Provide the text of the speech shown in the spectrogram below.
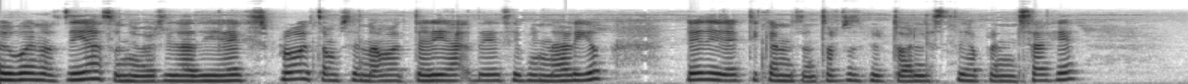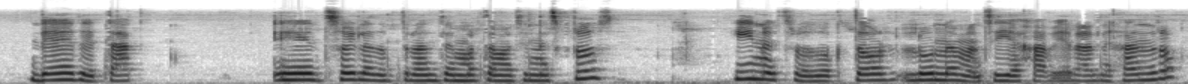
Muy buenos días, Universidad de Expro. Estamos en la materia de seminario de didáctica en los entornos virtuales de aprendizaje de DETAC. Eh, soy la doctorante Marta Martínez Cruz y nuestro doctor Luna Mancilla Javier Alejandro.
